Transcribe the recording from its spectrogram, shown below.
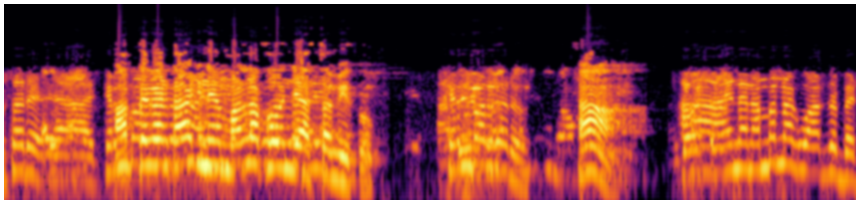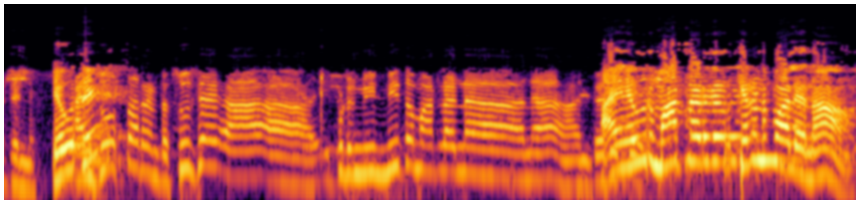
సరే ఆ, కిరణ్ అర్ధ గంట ఆగి నేను మళ్ళా ఫోన్ చేస్తా మీకు. కిరణ్ బాల్ గారు. ఆ. ఆ, ఆయన నంబర్ నాకు వాట్సాప్ పెట్టండి. ఎవరిది? ఆయన చూస్తారంట. చూసే ఆ, ఆ, ఇప్పుడు మీ- మీతో మాట్లాడిన నా- ఆయన పేరు ఆయన ఎవరు మాట్లాడేది? కిరణ్ పాలేనా?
